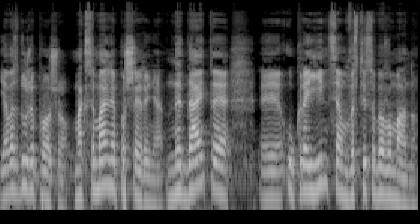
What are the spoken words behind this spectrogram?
я вас дуже прошу, максимальне поширення. Не дайте е, українцям вести себе в оману.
